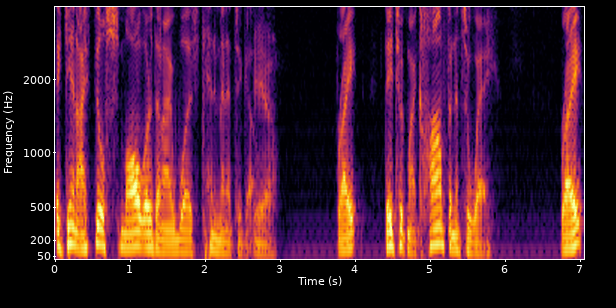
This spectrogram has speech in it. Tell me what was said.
again, I feel smaller than I was 10 minutes ago, yeah. Right? They took my confidence away, right?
